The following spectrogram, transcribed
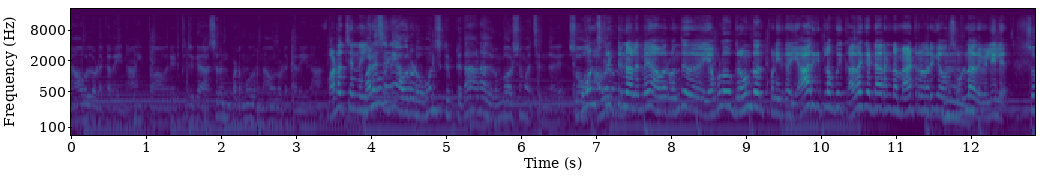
நாவலோட கதை தான் இப்போ அவர் எடுத்துட்டு இருக்கிற அசுரன் படமும் ஒரு நாவலோட கதை தான் வட சென்னை வட சென்னை அவரோட ஓன் ஸ்கிரிப்ட் தான். ஆனா அது ரொம்ப வருஷமா வச்சிருந்தாரு. ஸோ ஓன் ஸ்கிரிப்ட்னாலுமே அவர் வந்து எவ்வளவு கிரவுண்ட் ஒர்க் பண்ணியிருக்காரு. யார்கிட்டலாம் போய் கதை கேட்டாருன்ற மேட்டர் வரைக்கும் அவர் சொன்னாரு வெளியில. ஸோ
